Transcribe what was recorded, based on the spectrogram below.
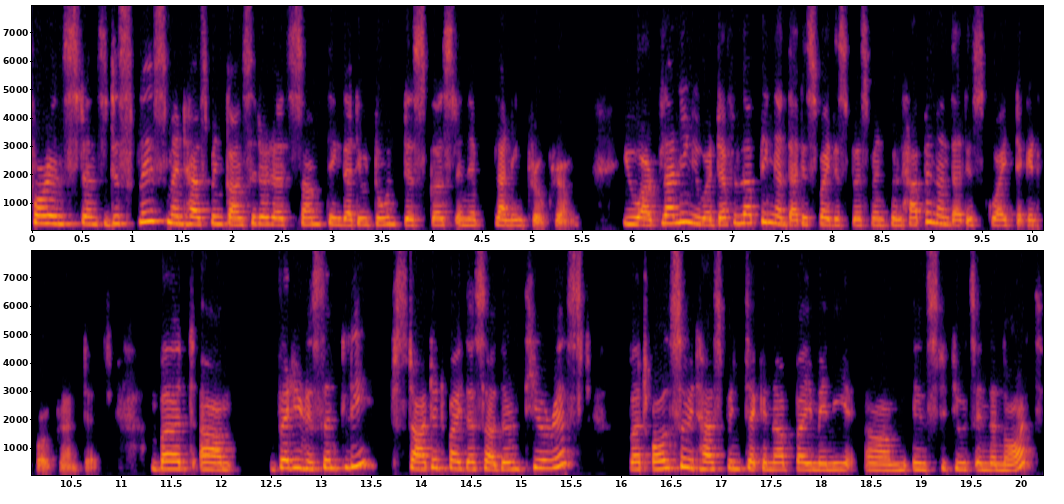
for instance, displacement has been considered as something that you don't discuss in a planning program. You are planning, you are developing, and that is why displacement will happen, and that is quite taken for granted. But um, very recently, started by the Southern theorist, but also it has been taken up by many um, institutes in the North.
